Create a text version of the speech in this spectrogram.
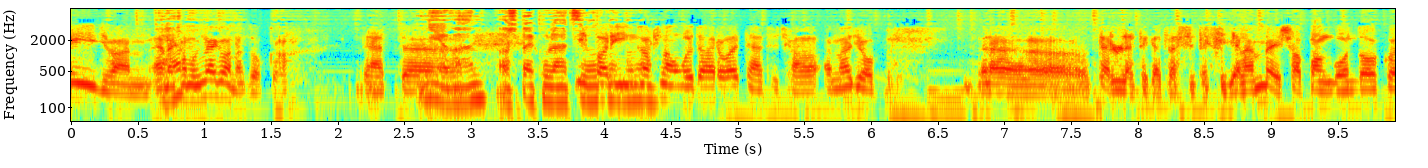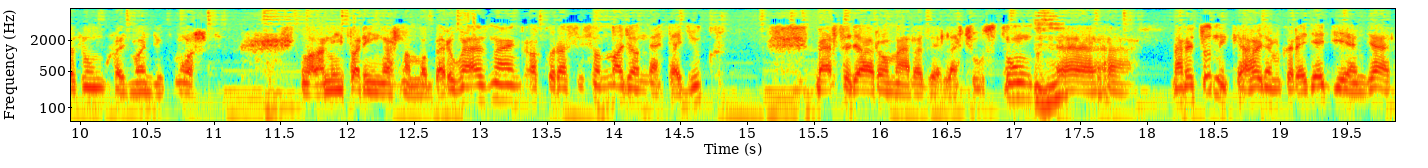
Így van. Ennek Aha. amúgy megvan az oka. Tehát, Nyilván, a spekuláció. Ipari ingatlan oldalról, tehát hogyha a nagyobb területeket veszitek figyelembe, és abban gondolkozunk, hogy mondjuk most valami ipari ingatlanba beruháznánk, akkor azt viszont nagyon ne tegyük, mert hogy arról már azért lecsúsztunk. Uh-huh. Uh, mert hogy tudni kell, hogy amikor egy, egy ilyen gyár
